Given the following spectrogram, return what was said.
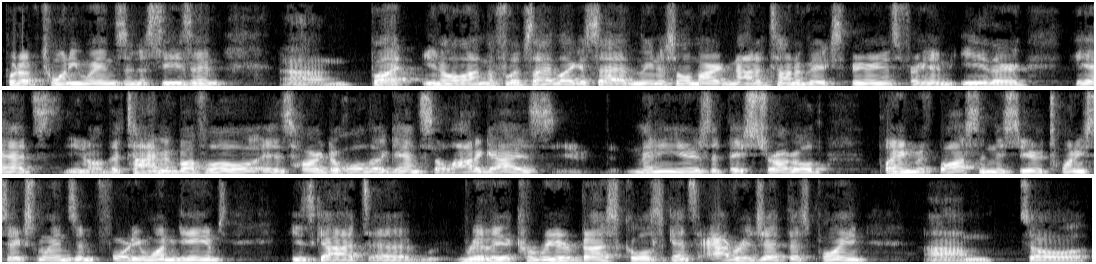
put up 20 wins in a season. Um, but you know, on the flip side, like I said, Linus Ullmark, not a ton of experience for him either. He had, you know, the time in Buffalo is hard to hold against a lot of guys. Many years that they struggled playing with Boston this year, 26 wins in 41 games. He's got uh, really a career best goals against average at this point. Um, so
